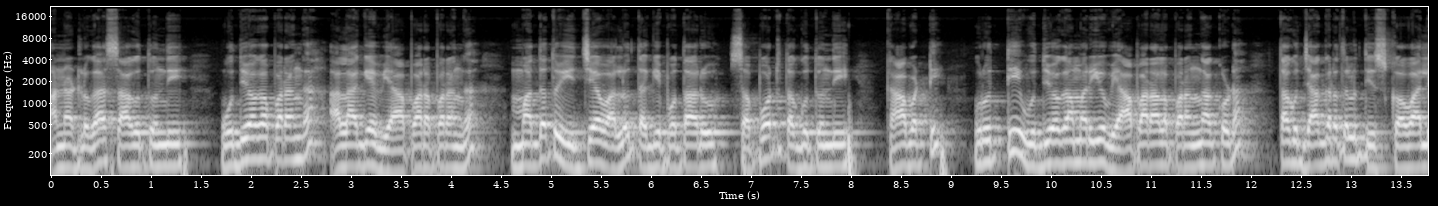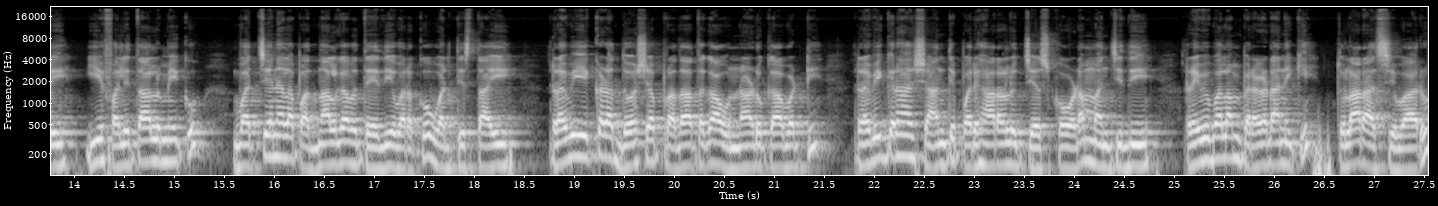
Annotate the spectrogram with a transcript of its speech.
అన్నట్లుగా సాగుతుంది. ఉద్యోగపరంగా అలాగే వ్యాపారపరంగా మద్దతు ఇచ్చేవాళ్ళు తగ్గిపోతారు సపోర్ట్ తగ్గుతుంది. కాబట్టి వృత్తి ఉద్యోగ మరియు వ్యాపారాల పరంగా కూడా తగు జాగ్రత్తలు తీసుకోవాలి. ఈ ఫలితాలు మీకు వచ్చే నెల పద్నాలుగవ తేదీ వరకు వర్తిస్తాయి. రవి ఇక్కడ దోష ప్రదాతగా ఉన్నాడు కాబట్టి రవిగ్రహ శాంతి పరిహారాలు చేసుకోవడం మంచిది. రవి బలం పెరగడానికి తులారాశి వారు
